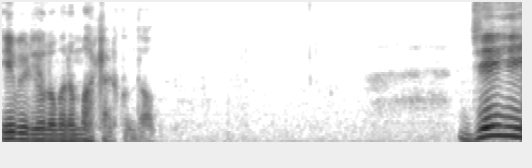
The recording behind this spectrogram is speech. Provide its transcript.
ఈ వీడియోలో మనం మాట్లాడుకుందాం. జేఈ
